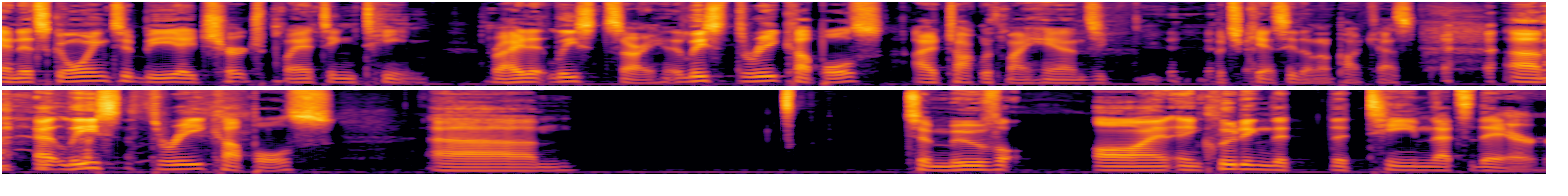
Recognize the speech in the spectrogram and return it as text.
And it's going to be a church planting team right? At least sorry at least three couples. I talk with my hands but you can't see that on a podcast. Um, at least three couples um, to move on, including the, the team that's there.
